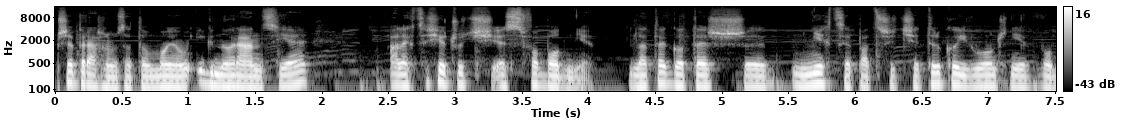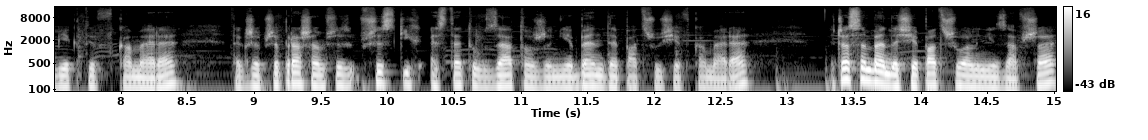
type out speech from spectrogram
Przepraszam za tą moją ignorancję, ale chcę się czuć swobodnie. Dlatego też nie chcę patrzeć się tylko i wyłącznie w obiektyw w kamerę. Także przepraszam wszystkich estetów za to, że nie będę patrzył się w kamerę. Czasem będę się patrzył, ale nie zawsze.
